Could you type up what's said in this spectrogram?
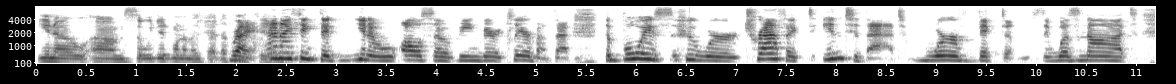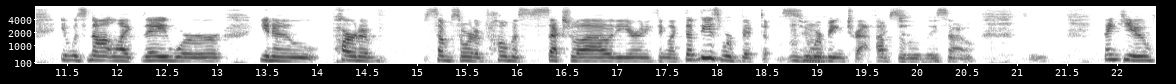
you know. Um, so we did want to make that Right. clear. And I think that, you know, also being very clear about that, the boys who were trafficked into that were victims. It was not it was not like they were, you know, part of some sort of homosexuality or anything like that. These were victims who Mhm. were being trafficked. Absolutely. So, so thank you.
